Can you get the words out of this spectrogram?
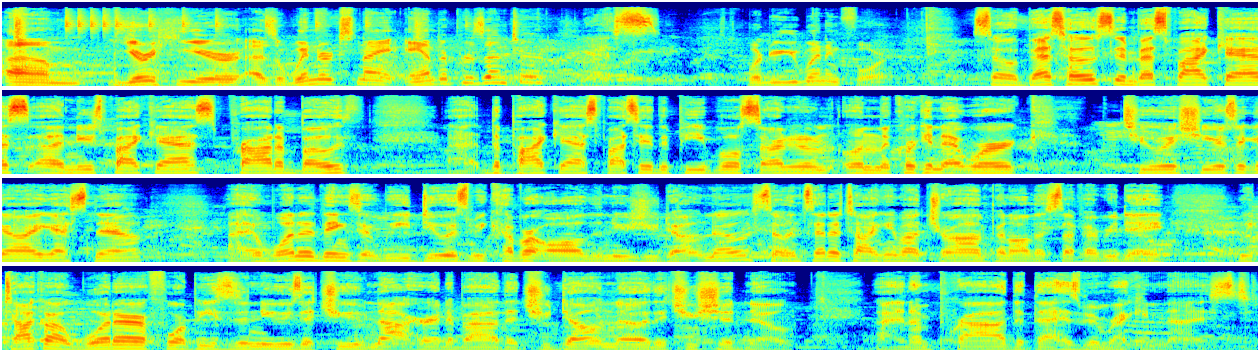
Um, you're here as a winner tonight and a presenter? Yes. What are you winning for? So, best host and best podcast, uh, news podcast. Proud of both. Uh, the podcast, Pod Save the People, started on, on the Crooked Network two ish years ago, I guess now. Uh, and one of the things that we do is we cover all the news you don't know. So, instead of talking about Trump and all this stuff every day, we talk about what are four pieces of news that you have not heard about, that you don't know, that you should know. Uh, and I'm proud that that has been recognized.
